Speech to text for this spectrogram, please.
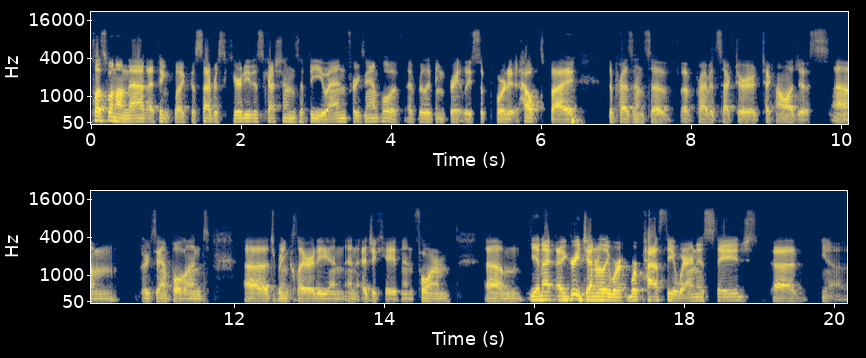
plus one on that i think like the cybersecurity discussions at the un for example have, have really been greatly supported helped by the presence of, of private sector technologists um, for example and uh, to bring clarity and, and educate and inform. Um, yeah, and I, I, agree. Generally, we're we're past the awareness stage. Uh, you know,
